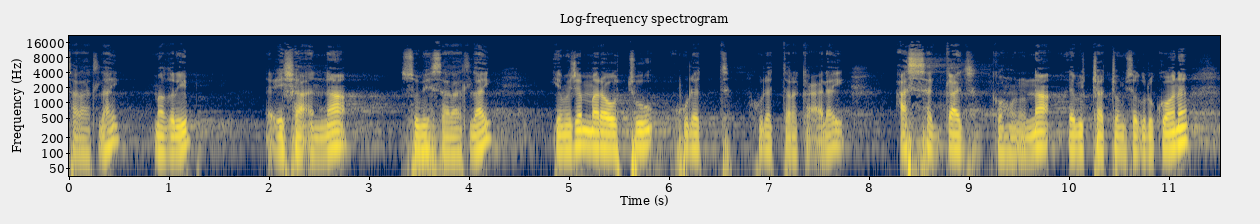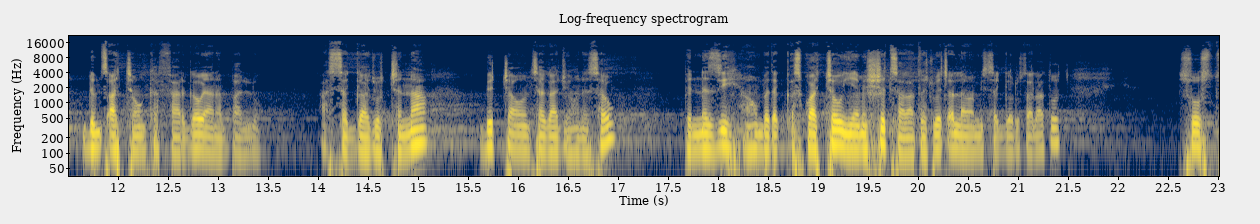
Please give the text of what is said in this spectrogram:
ሰላት ላይ መግሪብ ዒሻ እና ሱቤህ ሰላት ላይ የመጀመሪያዎቹ ሁለት ሁለት ረክዓ ላይ አሰጋጅ ከሆኑና ለብቻቸው የሚሰግዱ ከሆነ ድምፃቸውን ከፍ አድርገው ያነባሉ። አሰጋጆችና ብቻውን ሰጋጅ የሆነ ሰው በእነዚህ አሁን በጠቀስኳቸው የምሽት ሰላቶች በጨለማ የሚሰገዱ ሰላቶች ሶስቱ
